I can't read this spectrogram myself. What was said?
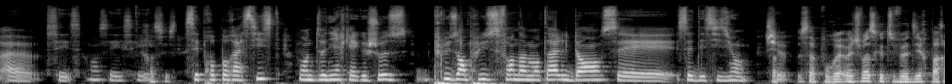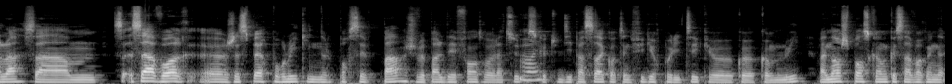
euh, c'est ses propos racistes vont devenir quelque chose plus en plus fondamental dans ses, ses décisions. Ça, ça pourrait, tu vois ce que tu veux dire par là, ça, ça, ça à voir. Euh, j'espère pour lui qu'il ne le pensait pas. Je veux pas le défendre là-dessus parce que tu dis pas ça quand t'es une figure politique euh, comme lui. Maintenant, je pense quand même que ça va avoir une,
